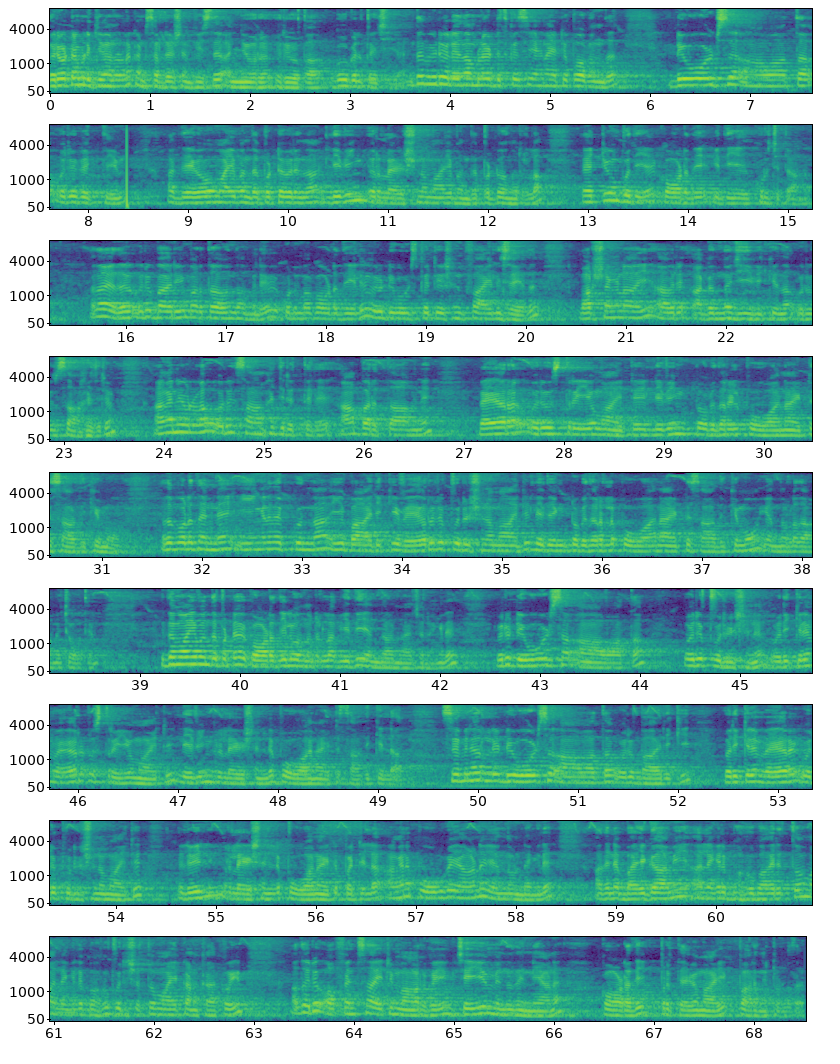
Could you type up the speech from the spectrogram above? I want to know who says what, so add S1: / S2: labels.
S1: ഒരു വട്ടം വിളിക്കുവാനുള്ള consultation fees അഞ്ഞൂറ് രൂപ ഗൂഗിൾ പേ ചെയ്യുക ഇന്നത്തെ വീഡിയോയിൽ നമ്മൾ ഡിസ്കസ് ചെയ്യാനായിട്ട് പോകുന്നത് ഡിവോഴ്സ് ആവാത്ത ഒരു വ്യക്തിയും അദ്ദേഹവുമായി ബന്ധപ്പെട്ട് വരുന്ന ലിവിങ് റിലേഷനുമായി ബന്ധപ്പെട്ട് വന്നിട്ടുള്ള ഏറ്റവും പുതിയ കോടതി വിധിയെക്കുറിച്ചിട്ടാണ് അതായത് ഒരു ഭാര്യയും ഭർത്താവും തമ്മിൽ കുടുംബ കോടതിയിൽ ഒരു ഡിവോഴ്സ് പെറ്റീഷൻ ഫയൽ ചെയ്ത് വർഷങ്ങളായി അവർ അകന്നു ജീവിക്കുന്ന ഒരു സാഹചര്യം. അങ്ങനെയുള്ള ഒരു സാഹചര്യത്തിൽ ആ ഭർത്താവിന് വേറെ ഒരു സ്ത്രീയുമായിട്ട് ലിവിങ് ടുഗദറിൽ പോകാനായിട്ട് സാധിക്കുമോ? അതുപോലെ തന്നെ ഈ ഇങ്ങനെ നിൽക്കുന്ന ഈ ഭാര്യയ്ക്ക് വേറൊരു പുരുഷനുമായിട്ട് ലിവിങ് ടുഗദറിൽ പോകാനായിട്ട് സാധിക്കുമോ എന്നുള്ളതാണ് ചോദ്യം. ഇതുമായി ബന്ധപ്പെട്ട് കോടതിയിൽ വന്നിട്ടുള്ള വിധി എന്താണെന്ന് വെച്ചിട്ടുണ്ടെങ്കിൽ ഒരു ഡിവോഴ്സ് ആവാത്ത ഒരു പുരുഷന് ഒരിക്കലും വേറൊരു സ്ത്രീയുമായിട്ട് ലിവിങ് റിലേഷനിൽ പോകാനായിട്ട് സാധിക്കില്ല. സിമിലർലി ഡിവോഴ്സ് ആവാത്ത ഒരു ഭാര്യയ്ക്ക് ഒരിക്കലും വേറെ ഒരു പുരുഷനുമായിട്ട് ലിവിങ് റിലേഷനിൽ പോകാനായിട്ട് പറ്റില്ല. അങ്ങനെ പോവുകയാണ് എന്നുണ്ടെങ്കിൽ അതിനെ ബൈഗാമി അല്ലെങ്കിൽ ബഹുഭാരിത്വം അല്ലെങ്കിൽ ബഹുപുരുഷത്വമായി കണക്കാക്കുകയും അതൊരു ഒഫൻസായിട്ട് മാറുകയും ചെയ്യും എന്ന് തന്നെയാണ് കോടതി പ്രത്യേകമായി പറഞ്ഞിട്ടുള്ളത്.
